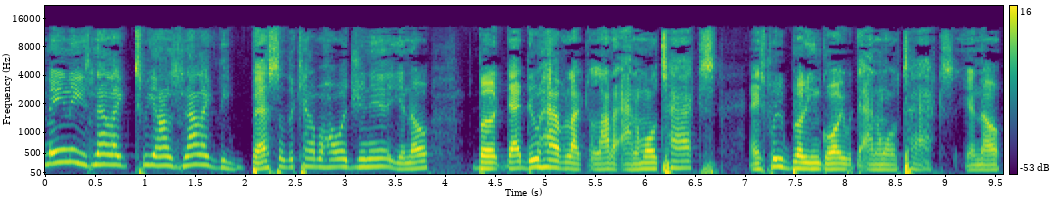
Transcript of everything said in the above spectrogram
mainly, it's not like to be honest, it's not like the best of the cannibal horror genre, you know. But that do have like a lot of animal attacks, and it's pretty bloody and gory with the animal attacks, you know.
